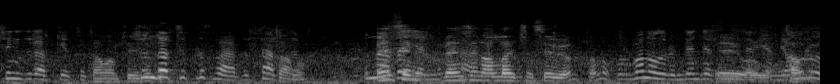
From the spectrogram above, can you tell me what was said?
işinizi rast gelsin. Tamam teyzeciğim. Şunda çıtlık vardı sattım. Tamam. Bunlar Ben da seni ben seni Allah için seviyorum. Tamam. Kurban olurum ben de sizi Eyvallah, seviyorum tamam. yavrum.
